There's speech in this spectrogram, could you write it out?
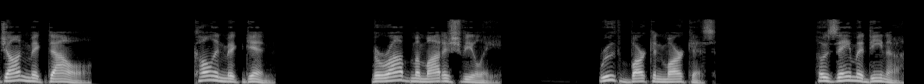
John McDowell Colin McGinn Merab Mamardashvili Ruth Barcan Marcus José Medina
